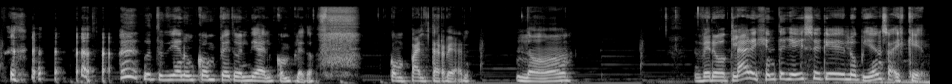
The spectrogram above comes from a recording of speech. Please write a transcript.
Justo tenían un completo el día del completo. Con palta real. No. Pero claro, hay gente que dice que lo piensa. Es que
